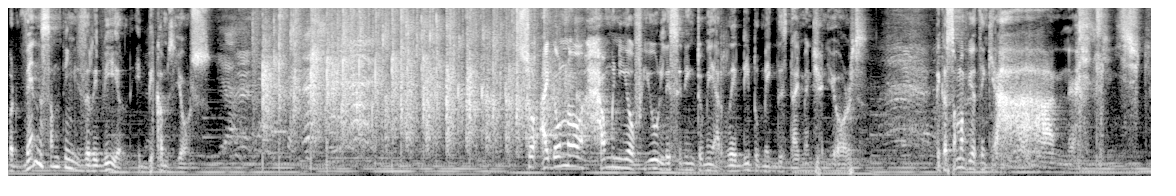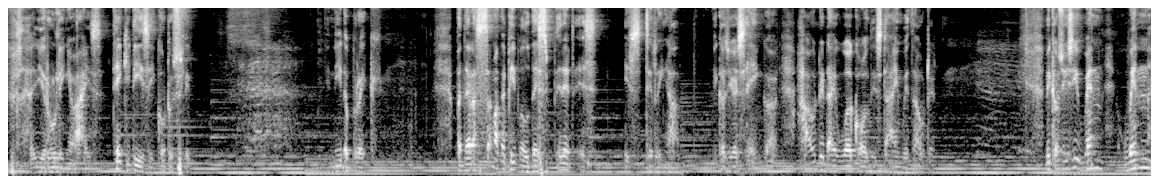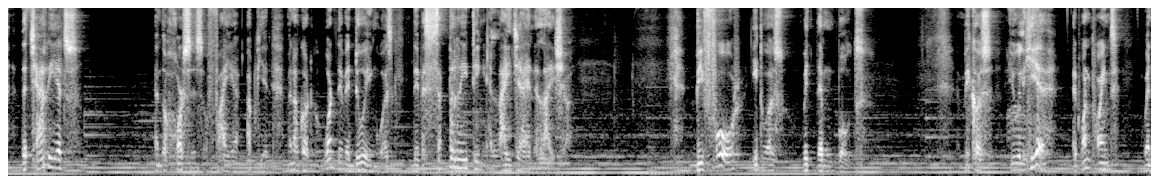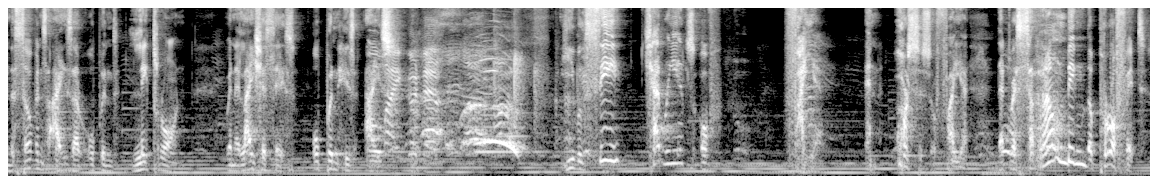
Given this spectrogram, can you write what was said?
But when something is revealed, it becomes yours. So I don't know how many of you listening to me are ready to make this dimension yours. Because some of you are thinking, ah, you're rolling your eyes. Take it easy, go to sleep. Need a break. But there are some other people, their spirit is, is stirring up because you're saying, God, how did I work all this time without it? Because you see, when when the chariots and the horses of fire appeared, men of God, what they were doing was they were separating Elijah and Elisha Before, it was with them both. Because you will hear at one point when the servant's eyes are opened later on, when Elisha says, Open his eyes. Oh he will see chariots of fire and horses of fire that were surrounding the prophet.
